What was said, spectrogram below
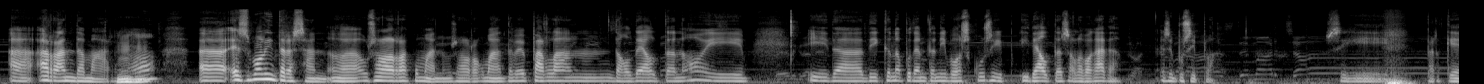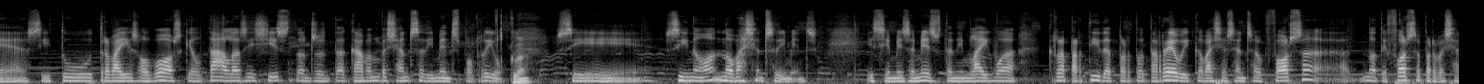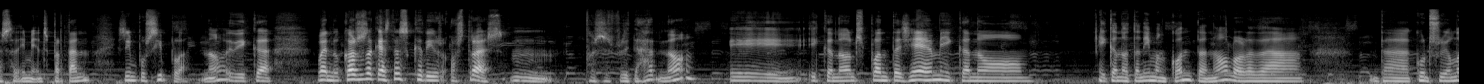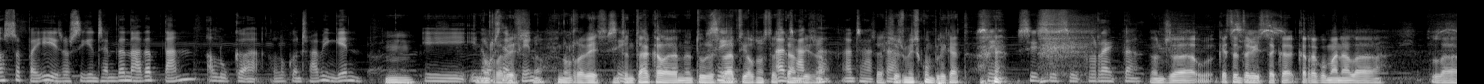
uh, arran de mar, no? Mm -hmm. uh, és molt interessant, uh, us la recomano, us la recomano. També parlen del delta, no? I, i de dir que no podem tenir boscos i, i deltes a la vegada. És impossible. O sigui, perquè si tu treballes al bosc i el tales i així, doncs t'acaben baixant sediments pel riu. Clar. Si, si no, no baixen sediments. I si a més a més tenim l'aigua repartida per tot arreu i que baixa sense força, no té força per baixar sediments. Per tant, és impossible, no? Vull dir que, bueno, coses aquestes que dius, ostres, mm, doncs és veritat, no? I, i que no ens plantegem i que no, i que no tenim en compte no? a l'hora de, de construir el nostre país, o sigui, ens hem d'anar adaptant a lo que, a lo que ens va vinguent mm. i, i no, no ho estem revés, fent. No? no al revés, sí. intentar que la natura sí. s'adapti als nostres exacte, canvis, no? Exacte. això és més complicat. Sí, sí, sí, sí correcte. doncs uh, aquesta entrevista sí, que, que recomana la, la,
